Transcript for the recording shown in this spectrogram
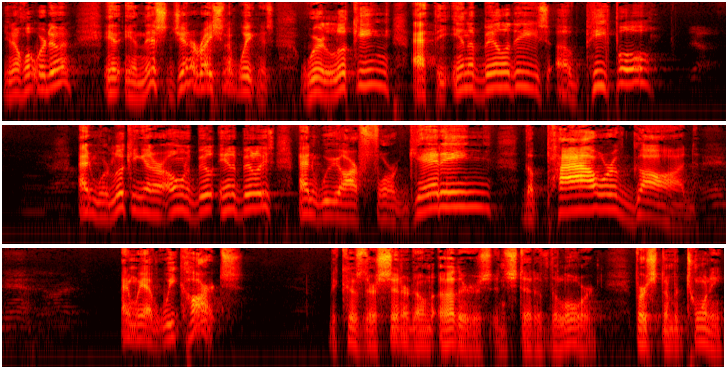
You know what we're doing? In, in this generation of weakness, we're looking at the inabilities of people and we're looking at our own inabilities and we are forgetting the power of God. And we have weak hearts because they're centered on others instead of the Lord. Verse number 20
